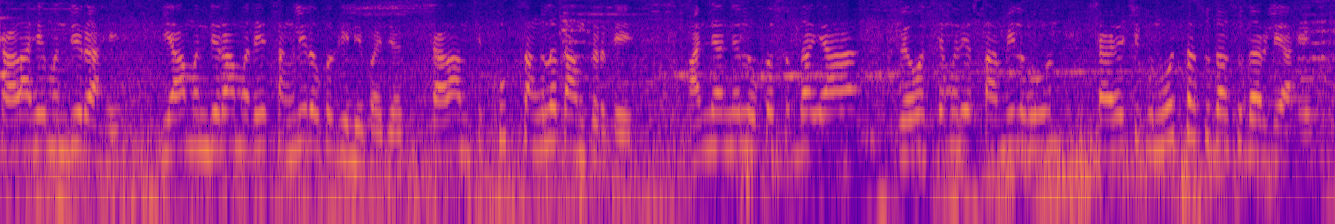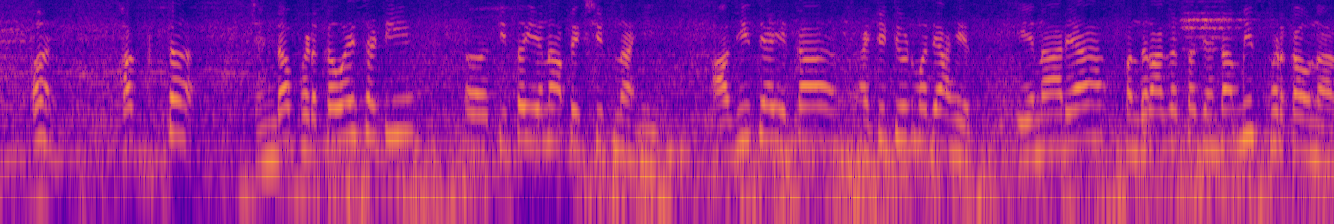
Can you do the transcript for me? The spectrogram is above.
शाळा हे मंदिर आहे. या मंदिरामध्ये चांगली लोकं गेली पाहिजेत. शाळा आमची खूप चांगलं काम करते. अन्य अन्य लोकंसुद्धा या व्यवस्थेमध्ये सामील होऊन शाळेची गुणवत्तासुद्धा सुधारली आहे. पण फक्त झेंडा फडकवायसाठी तिथं येणं अपेक्षित नाही. आजही त्या एका ॲटिट्यूडमध्ये आहेत. येणाऱ्या पंधरा ऑगस्टचा झेंडा मीच फडकावणार.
